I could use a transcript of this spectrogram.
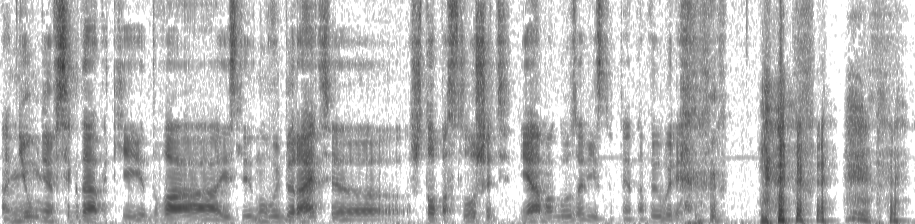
они у меня всегда такие два, если ну выбирать, э, что послушать, я могу зависнуть на этом выборе.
